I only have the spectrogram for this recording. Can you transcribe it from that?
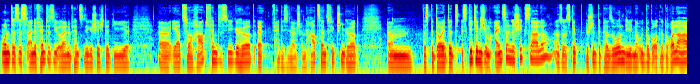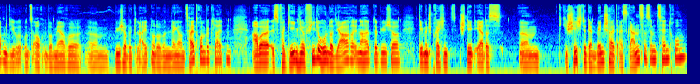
Und es ist eine Fantasy oder eine Fantasy-Geschichte, die äh, eher zur Hard Fantasy gehört, äh, Fantasy sage ich schon, Hard Science Fiction gehört. Ähm, das bedeutet, es geht hier nicht um einzelne Schicksale, also es gibt bestimmte Personen, die eine übergeordnete Rolle haben, die uns auch über mehrere ähm, Bücher begleiten oder über einen längeren Zeitraum begleiten, aber es vergehen hier viele hundert Jahre innerhalb der Bücher, dementsprechend steht eher das, ähm, die Geschichte der Menschheit als Ganzes im Zentrum.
